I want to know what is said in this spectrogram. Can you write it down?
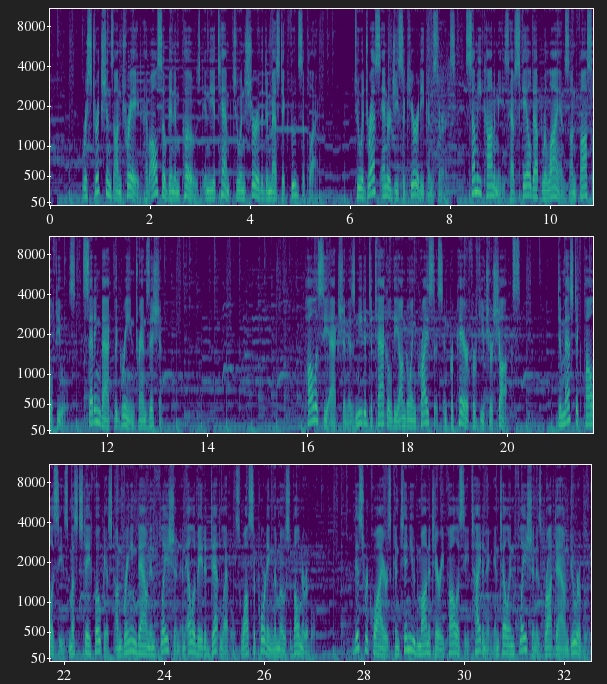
Restrictions on trade have also been imposed in the attempt to ensure the domestic food supply. To address energy security concerns, some economies have scaled up reliance on fossil fuels, setting back the green transition. Policy action is needed to tackle the ongoing crisis and prepare for future shocks. Domestic policies must stay focused on bringing down inflation and elevated debt levels while supporting the most vulnerable. This requires continued monetary policy tightening until inflation is brought down durably.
